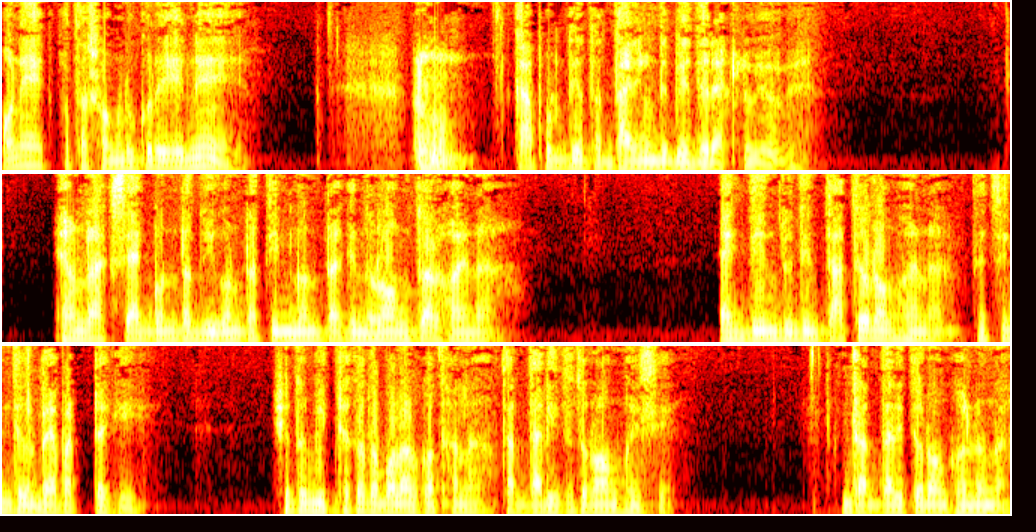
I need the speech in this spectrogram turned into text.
অনেক পাতা সংগ্রহ করে এনে কাপড় দিয়ে তার দাড়ির মধ্যে বেঁধে রাখল এভাবে। এখন রাখছে এক ঘণ্টা, দুই ঘণ্টা, তিন ঘণ্টা, কিন্তু রং তো আর হয় না। একদিন, দুদিন তাতেও রং হয় না। চিন্তা করল ব্যাপারটা কি? সে তো মিথ্যা কথা বলার কথা না, তার দাড়িতে তো রং হয়েছে। তার দাড়িতে রং হলো না।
